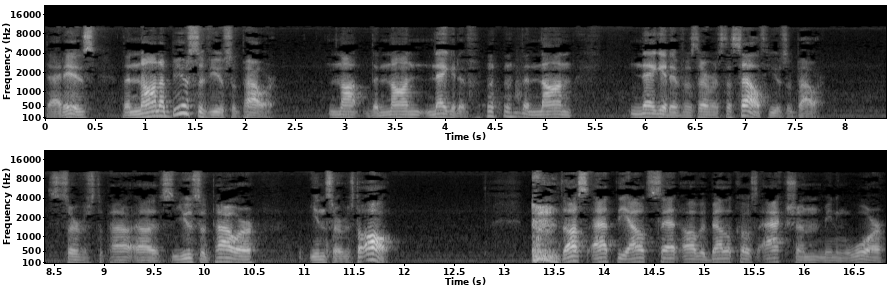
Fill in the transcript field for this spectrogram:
That is, the non abusive use of power, not the non negative, the non negative of service to self use of power. Service to power, uh, use of power in service to all. Thus, at the outset of a bellicose action, meaning war,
